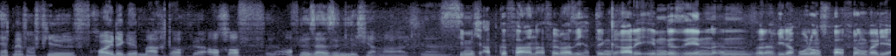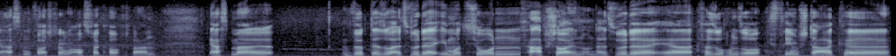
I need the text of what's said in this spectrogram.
der hat mir einfach viel Freude gemacht, auch, auch auf, auf eine sehr sinnliche Art. Ja. Ziemlich abgefahrener Film. Also ich habe den gerade eben gesehen in so einer Wiederholungsvorführung, weil die ersten Vorstellungen ausverkauft waren. Erstmal wirkt er so, als würde er Emotionen verabscheuen und als würde er versuchen, so extrem starke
